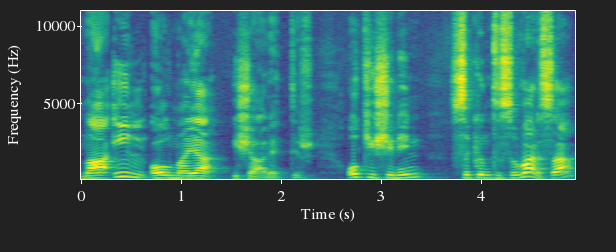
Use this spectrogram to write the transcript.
nail olmaya işarettir. O kişinin sıkıntısı varsa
